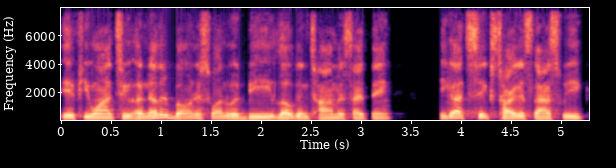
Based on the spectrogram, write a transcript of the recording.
if you want to. Another bonus one would be Logan Thomas, I think. He got six targets last week.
